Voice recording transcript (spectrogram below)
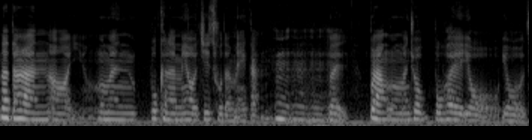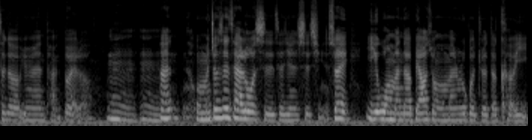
那当然啊，我们不可能没有基础的美感，嗯嗯嗯，对，不然我们就不会有有这个圆圆团队了，嗯嗯。那我们就是在落实这件事情，所以以我们的标准，我们如果觉得可以，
